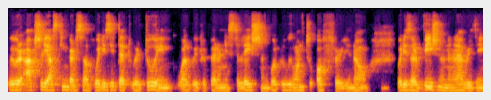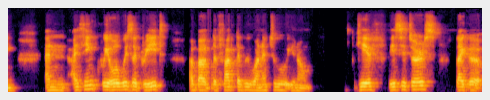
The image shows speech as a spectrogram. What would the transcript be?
we were actually asking ourselves what is it that we're doing while we prepare an installation? What do we want to offer? You know what is our mm-hmm. vision and everything. And i think we always agreed about the fact that we wanted to you know give visitors like a,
